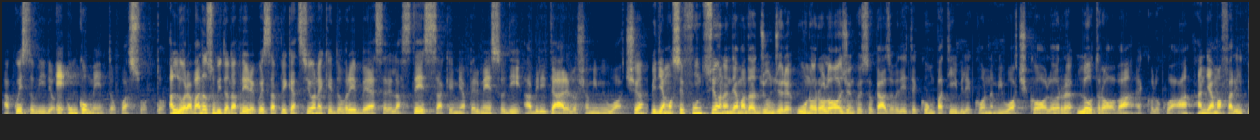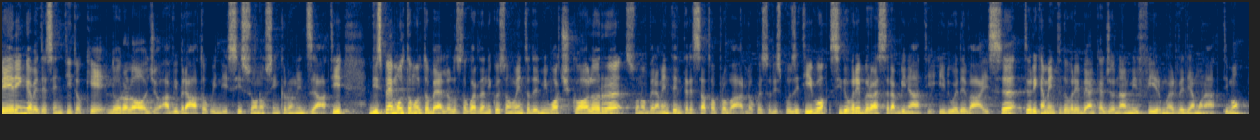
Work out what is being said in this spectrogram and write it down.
a questo video e un commento qua sotto. Allora, vado subito ad aprire questa applicazione che dovrebbe essere la stessa che mi ha permesso di abilitare lo Xiaomi Mi Watch. Vediamo se funziona, andiamo ad aggiungere un orologio, in questo caso vedete compatibile con Mi Watch Color, lo trova, eccolo qua. Andiamo a fare il pairing, avete sentito che l'orologio ha vibrato, quindi si sono sincronizzati. Display molto molto bello, lo sto guardando in questo momento del Mi Watch Color, sono veramente interessato a provarlo questo dispositivo. Si dovrebbero essere abbinati i due device, teoricamente dovrebbe anche aggiornarmi il firmware, vediamo un attimo.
